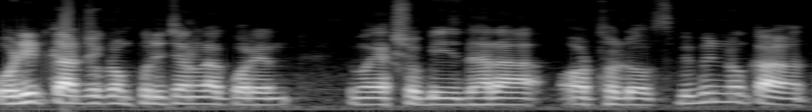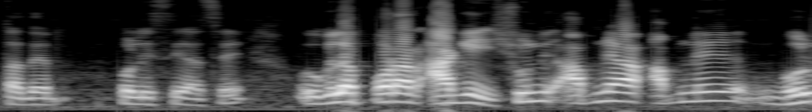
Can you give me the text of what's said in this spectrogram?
অডিট কার্যক্রম পরিচালনা করেন এবং একশো বিশ ধারা অর্থোডক্স বিভিন্ন তাদের পলিসি আছে ওগুলো পড়ার আগেই শুনি আপনি আপনি ভুল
